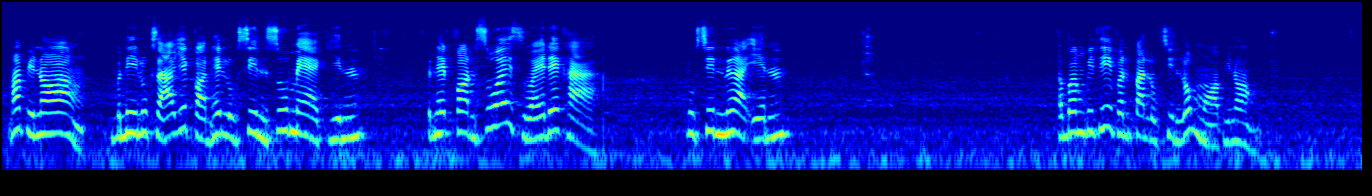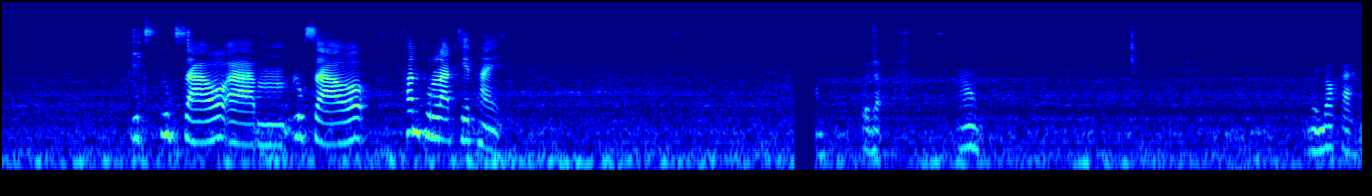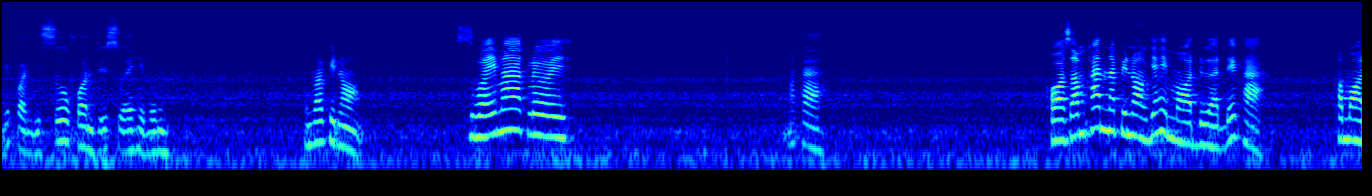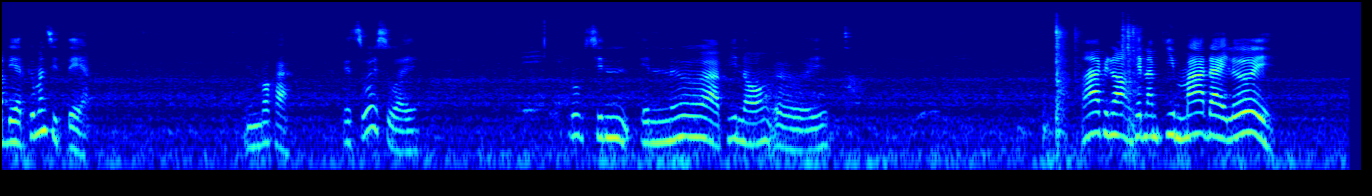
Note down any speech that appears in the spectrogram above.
มาพี่น้องวันนี้ลูกสาวย็ดก่อนให้ลูกชิ้นสู้แม่กิน เป็นเห็ดก่อนสวยสวยด้ค่ะ ลูกชิ้นเนื้อเอ็นเอาเบิ้งพิธีพิ่นปั่นลูกชิ้นลงหมอพี่น้องลลูกสาวอ่าลูกสาวพันธุรัตเฮ็ดให้เปิดละเอาเห็นบ่ค่ะนี่ก่อนยิสู้ก่อนสวยๆให้เบิ้ง เห็นบ่พี่น้อง สวยมากเลยนะคะขอสำคัญนะพี่น้องอย่าให้หมอเดือดเด้ค่ะ ถ้าหมอเดือดคือมันสิแตก เห็นบ่ค่ะเห็ดสวยลูกชิ้นเอ็นเนื้อพี่น้องเอ๋ยมาพี่น้องเฮ็ดน้ำจิ้มมาได้เลย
